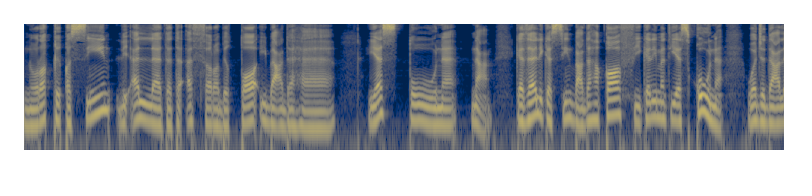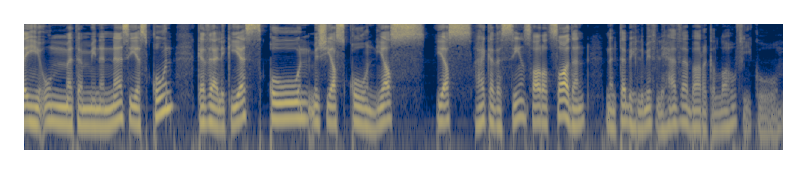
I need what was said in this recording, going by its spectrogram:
نرقق السين لئلا تتأثر بالطاء بعدها. يسطون نعم. كذلك السين بعدها قاف في كلمة يسقون. وجد عليه أمة من الناس يسقون. كذلك يسقون مش يسقون يص يص. هكذا السين صارت صادا. ننتبه لمثل هذا. بارك الله فيكم.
